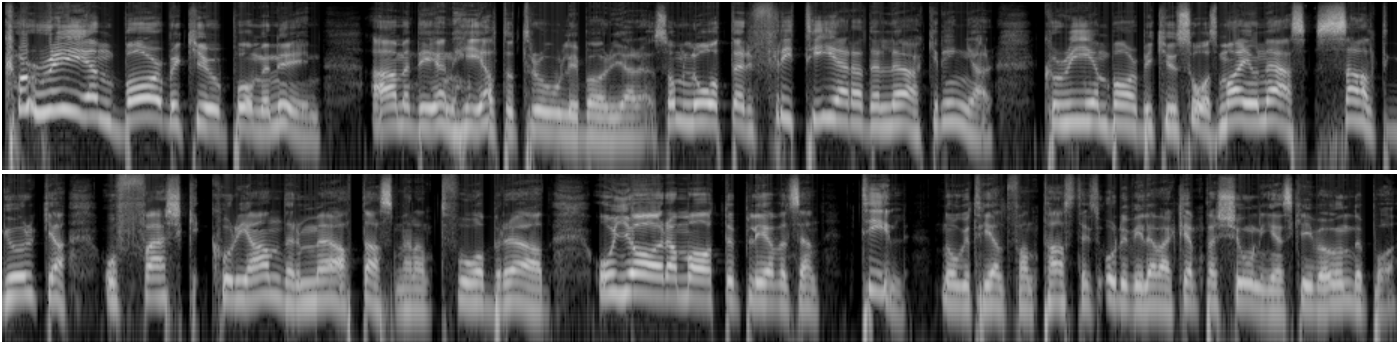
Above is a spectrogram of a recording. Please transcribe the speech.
Korean Barbecue på menyn. Ja, men det är en helt otrolig burgare som låter friterade lökringar, Korean barbecue-sås, majonnäs, saltgurka och färsk koriander mötas mellan två bröd och göra matupplevelsen till något helt fantastiskt och det vill jag verkligen personligen skriva under på.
